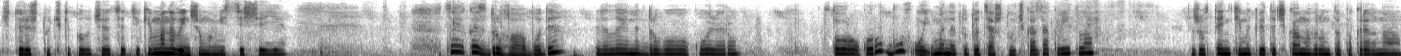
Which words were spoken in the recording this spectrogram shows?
Чотири штучки, виходить, тільки. У мене в іншому місці ще є. Це якась друга буде. Лілейник другого кольору. З того року був. Ой, у мене тут оця штучка заквітла. Жовтенькими квіточками ґрунта покривна.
